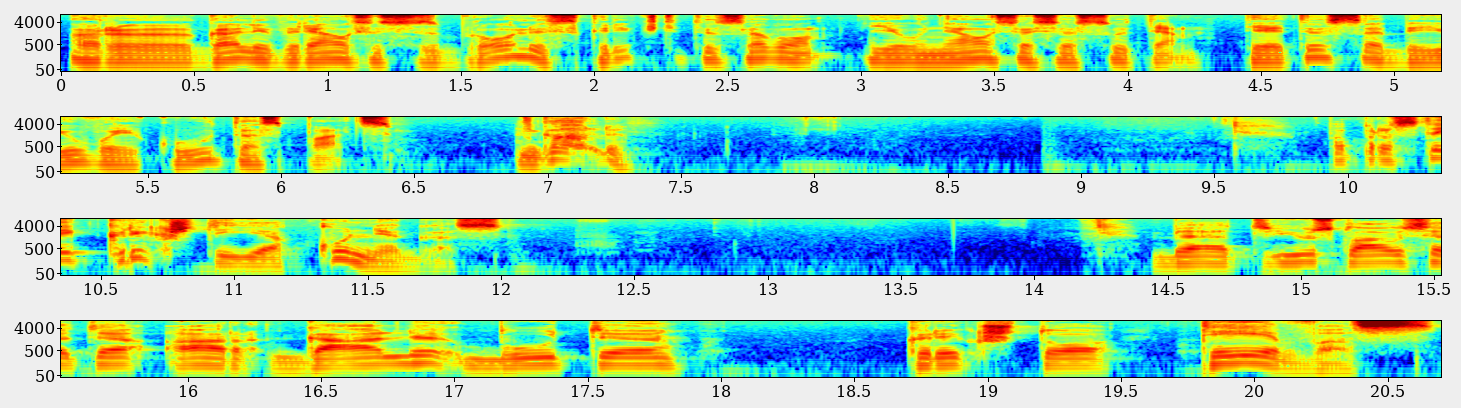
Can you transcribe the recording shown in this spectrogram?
Ar gali vyriausiasis brolis krikštyti savo jauniausią sesutę? Tėtis abiejų vaikų tas pats. Gali. paprastai krikštyje kunigas. Bet jūs klausėte, ar gali būti krikšto tėvas.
